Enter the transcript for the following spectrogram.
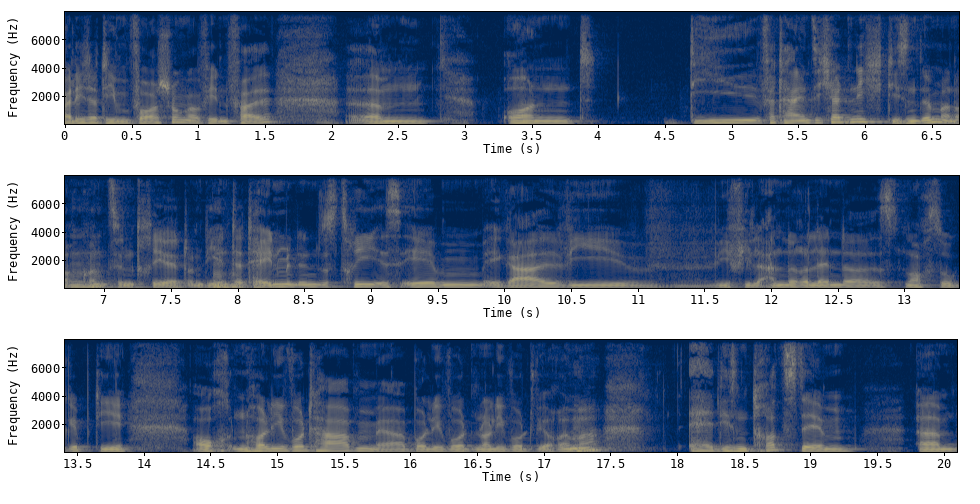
qualitativen Forschung auf jeden Fall. Ähm, und die verteilen sich halt nicht, die sind immer noch mhm. konzentriert. Und die mhm. Entertainment-Industrie ist eben, egal wie, wie viele andere Länder es noch so gibt, die auch ein Hollywood haben, ja, Bollywood, Nollywood, wie auch immer, mhm. äh, die sind trotzdem, ähm,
